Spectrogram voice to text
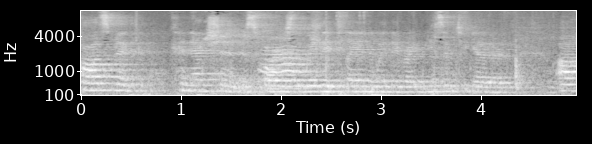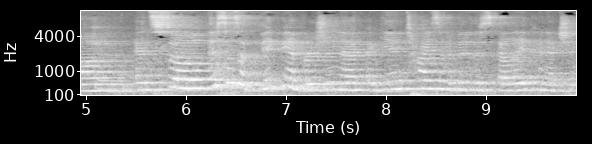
cosmic connection as far as the way they play and the way they write music together. Um, and so this is a big band version that again ties in a bit of this LA connection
